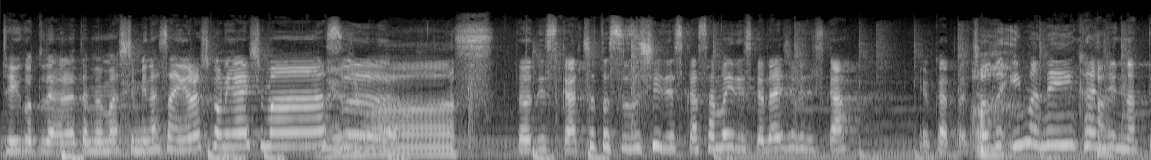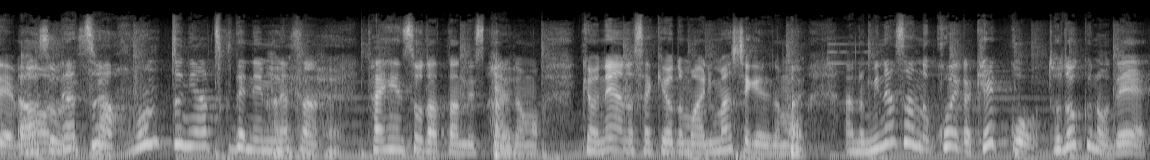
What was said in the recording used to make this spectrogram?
ということで改めまして皆さんよろしくお願いします。どうですか？ちょっと涼しいですか？寒いですか？大丈夫ですか？よかった。ちょうど今ねいい感じになって、はいあそう夏は本当に暑くてね皆さん、はいはい。はい大変そうだったんですけれども、今日ねあの先ほどもありましたけれども、はい。あの皆さんの声が結構届くので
